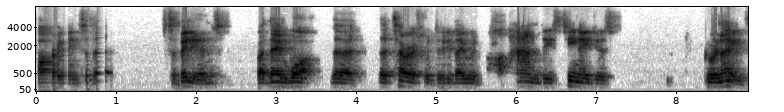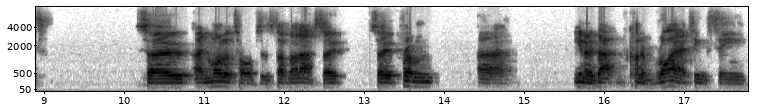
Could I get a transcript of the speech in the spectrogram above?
firing into the civilians, but then what the the terrorists would do, they would hand these teenagers grenades, so and Molotovs and stuff like that. So so from uh, you know that kind of rioting scene,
